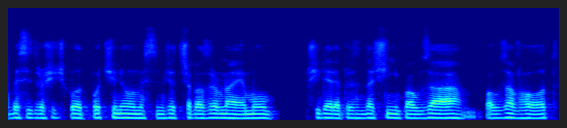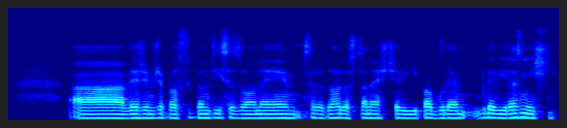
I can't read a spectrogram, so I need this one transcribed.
aby si trošičku odpočinul. Myslím, že třeba zrovna jemu přijde reprezentační pauza, pauza vhod a věřím, že postupem té sezóny se do toho dostane ještě líp a bude, bude výraznější.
